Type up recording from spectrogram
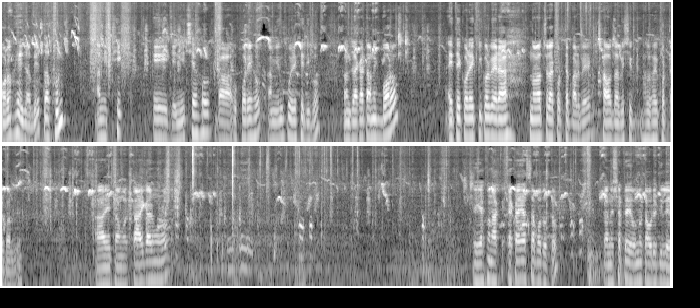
বড় হয়ে যাবে, তখন আমি ঠিক এই যে নিচে হোক বা উপরে হোক, আমি উপরে রেখে দিব। কারণ জায়গাটা অনেক বড়। এতে করে কি করবে, এরা নড়াচড়া করতে পারবে খাওয়া দাওয়া বেশি ভালোভাবে করতে পারবে। আর এটা আমার টাইগার মোরগ। এই এখন একাই আছে আপাতত। কানের সাথে অন্য কাউরে দিলে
